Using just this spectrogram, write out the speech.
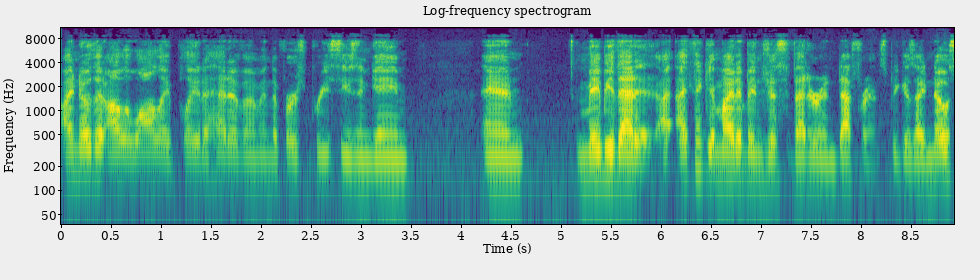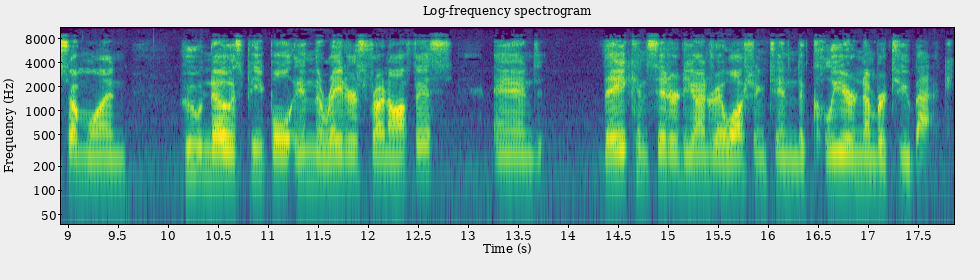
I know that Olawale played ahead of him in the first preseason game, and maybe that I, I think it might have been just veteran deference because I know someone who knows people in the Raiders front office, and they consider DeAndre Washington the clear number two back.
